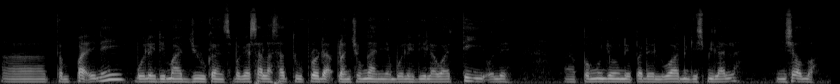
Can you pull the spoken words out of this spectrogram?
uh, tempat ini boleh dimajukan sebagai salah satu produk pelancongan yang boleh dilawati oleh uh, pengunjung daripada luar Negeri Sembilan lah. InsyaAllah.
